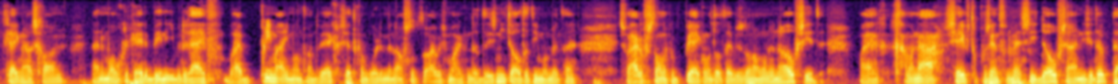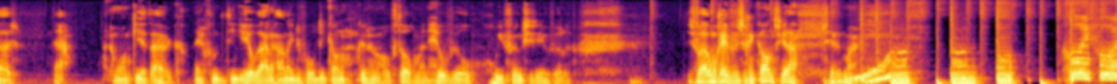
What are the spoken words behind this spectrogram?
kijk nou eens gewoon naar de mogelijkheden binnen je bedrijf, waar prima iemand aan het werk gezet kan worden met een afstand tot de arbeidsmarkt. En dat is niet altijd iemand met een zware verstandelijke beperking, want dat hebben ze dan allemaal in hun hoofd zitten. Maar ga maar na, 70% van de mensen die doof zijn, die zitten ook thuis. Dan mankeert eigenlijk 9 van de 10 keer heel weinig aan. Geval, die kan, kunnen over het algemeen heel veel goede functies invullen. Dus waarom geven we ze geen kans? Ja, zeg het maar. Gooi voor.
